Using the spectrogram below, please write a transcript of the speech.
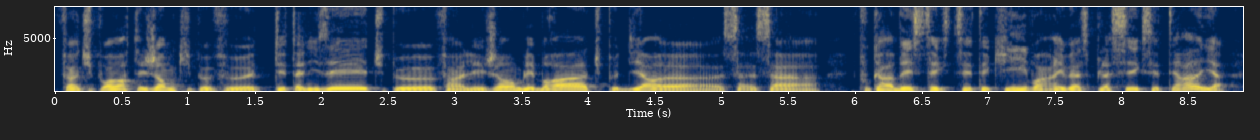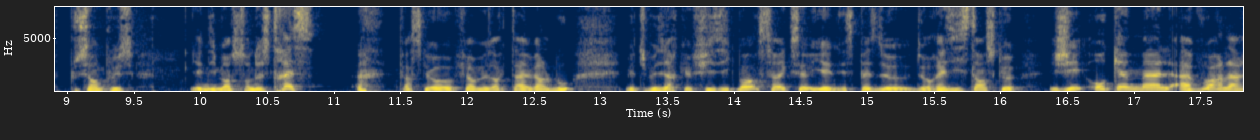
enfin, tu peux avoir tes jambes qui peuvent euh, être tétanisées, tu peux, enfin, les jambes, les bras, tu peux te dire, euh, ça, ça, faut garder cet, cet, équilibre, arriver à se placer, etc. Il y a plus en plus, il y a une dimension de stress. parce qu'au fur et à mesure que tu arrives vers le bout, mais tu peux dire que physiquement, c'est vrai qu'il y a une espèce de, de résistance que j'ai aucun mal à voir la,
